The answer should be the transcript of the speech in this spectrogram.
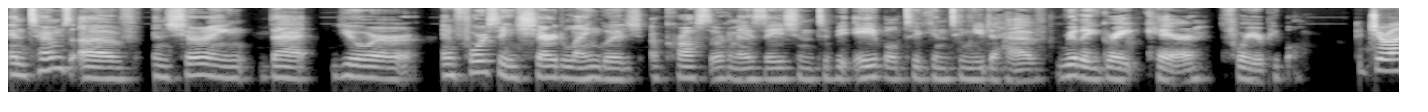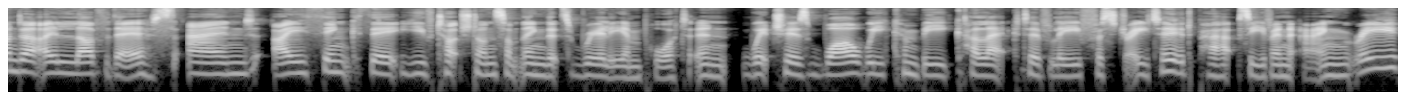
in terms of ensuring that you're enforcing shared language across the organization to be able to continue to have really great care for your people. Geronda, I love this. And I think that you've touched on something that's really important, which is while we can be collectively frustrated, perhaps even angry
